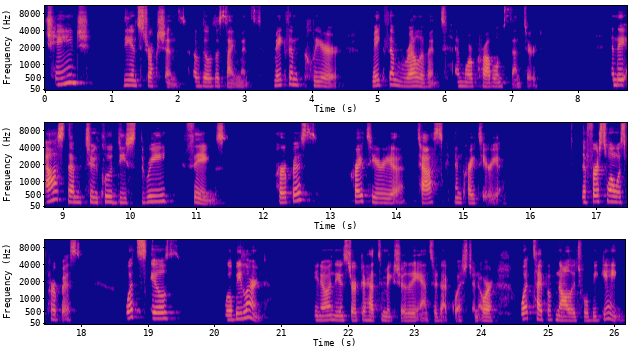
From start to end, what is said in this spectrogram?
change the instructions of those assignments. Make them clear, make them relevant, and more problem centered. And they asked them to include these three things purpose, criteria, task, and criteria. The first one was purpose. What skills will be learned? You know, and the instructor had to make sure that they answered that question. Or what type of knowledge will be gained?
